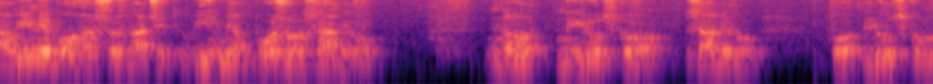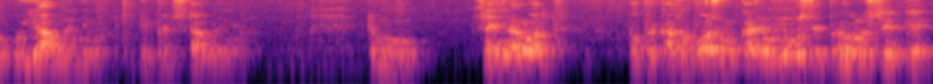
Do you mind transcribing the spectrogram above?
а в ім'я Бога, що значить в ім'я Божого заміру, но не людського заміру по людському уявленню і представленню. Тому цей народ по приказу Божому каже, мусить проголосити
